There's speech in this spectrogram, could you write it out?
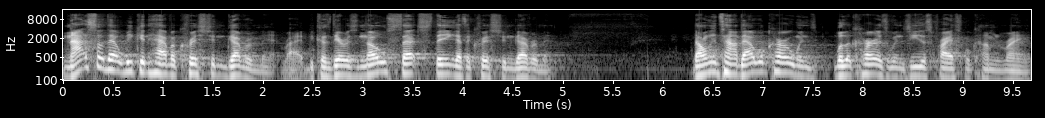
Not so that we can have a Christian government, right? Because there is no such thing as a Christian government. The only time that will occur, when, will occur is when Jesus Christ will come and reign.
